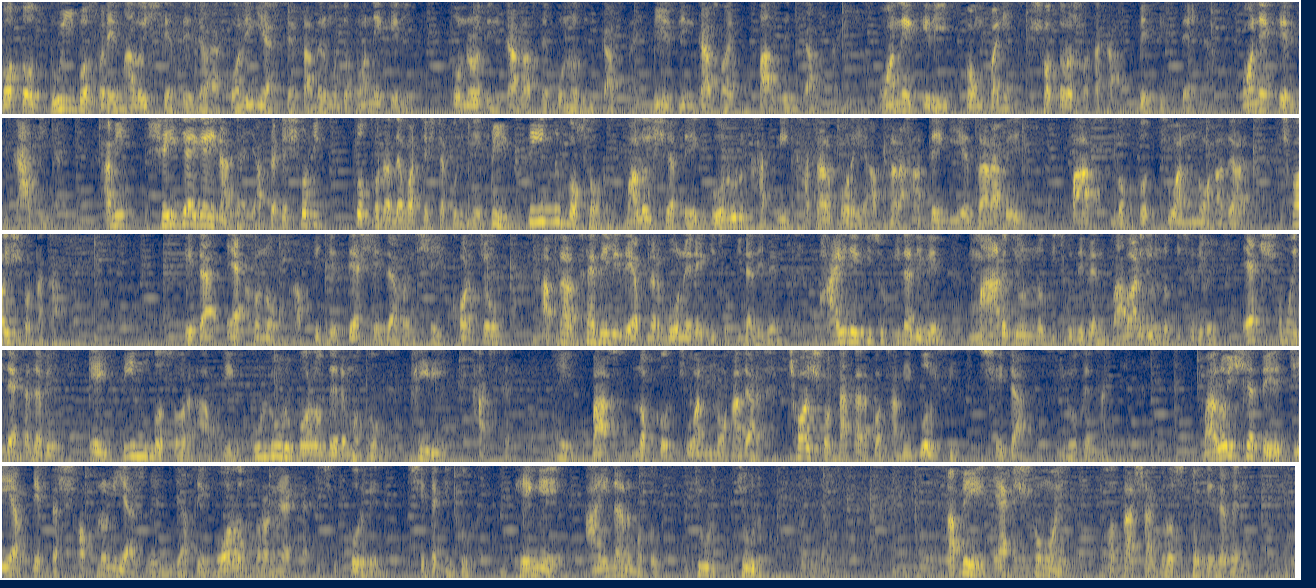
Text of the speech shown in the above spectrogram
গত দুই বছরে মালয়েশিয়াতে যারা কলিং এ আসছে, তাদের মধ্যে অনেকেরই পনেরো দিন কাজ আছে, পনেরো দিন কাজ নাই। বিশ দিন কাজ হয়, পাঁচ দিন কাজ নাই। অনেকেরই কোম্পানি সতেরোশো টাকা বেসিক দেয় না। অনেকের কাজই নাই। আমি সেই জায়গায় না যাই, আপনাকে সঠিক তথ্যটা দেওয়ার চেষ্টা করি যে তিন বছর মালয়েশিয়াতে গরুর খাটনি খাটার পরে আপনার হাতে গিয়ে দাঁড়াবে পাঁচ লক্ষ চুয়ান্ন হাজার ছয়শো টাকা। এটা এখনও আপনি যে দেশে যাবেন সেই খরচ আপনার ফ্যামিলিরে আপনার বোনেরে কিছু কিনা দিবেন। ভাইরে কিছু কিনা দিবেন, মার জন্য কিছু দিবেন, বাবার জন্য কিছু দিবেন। এক সময় দেখা যাবে এই তিন বছর আপনি কুলুর বলদের মতো ফিরি খাটছেন। যে পাঁচ লক্ষ চুয়ান্ন হাজার ছয়শো টাকার কথা আমি বলছি, সেটা জিরোতে থাকবে। মালয়েশিয়াতে যে আপনি একটা স্বপ্ন নিয়ে আসবেন, যে আপনি বড় ধরনের একটা কিছু করবেন, সেটা কিন্তু ভেঙে আয়নার মতো চুর চুর হয়ে যাবে। আপনি এক সময় হতাশাগ্রস্ত হয়ে যাবেন।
